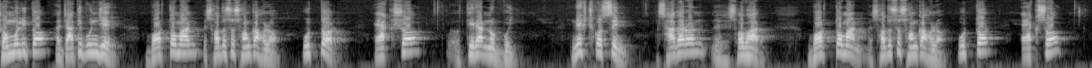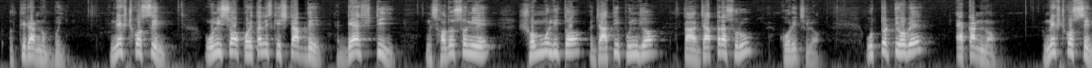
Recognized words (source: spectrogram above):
সম্মিলিত জাতিপুঞ্জের বর্তমান সদস্য সংখ্যা হল উত্তর একশো তিরানব্বই। নেক্সট কোশ্চেন সাধারণ সভার বর্তমান সদস্য সংখ্যা হল উত্তর একশো তিরানব্বই। নেক্সট কোশ্চিন উনিশশো পঁয়তাল্লিশ খ্রিস্টাব্দে ড্যাশটি সদস্য নিয়ে সম্মিলিত জাতিপুঞ্জ তার যাত্রা শুরু করেছিল। উত্তরটি হবে একান্ন। নেক্সট কোশ্চিন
